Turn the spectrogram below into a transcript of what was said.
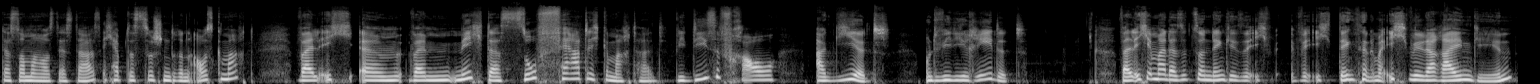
das Sommerhaus der Stars. Ich habe das zwischendrin ausgemacht, weil ich, ähm, weil mich das so fertig gemacht hat, wie diese Frau agiert und wie die redet weil ich immer da sitze und denke, ich, ich denke dann immer, ich will da reingehen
